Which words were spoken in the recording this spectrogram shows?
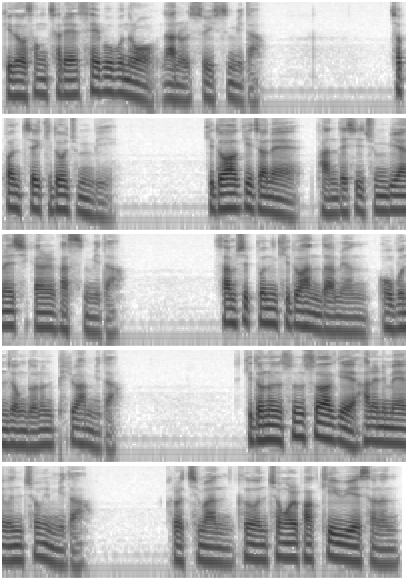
기도 성찰의 세 부분으로 나눌 수 있습니다. 첫 번째 기도 준비. 기도하기 전에 반드시 준비하는 시간을 갖습니다. 30분 기도한다면 5분 정도는 필요합니다. 기도는 순수하게 하느님의 은총입니다. 그렇지만 그 은총을 받기 위해서는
